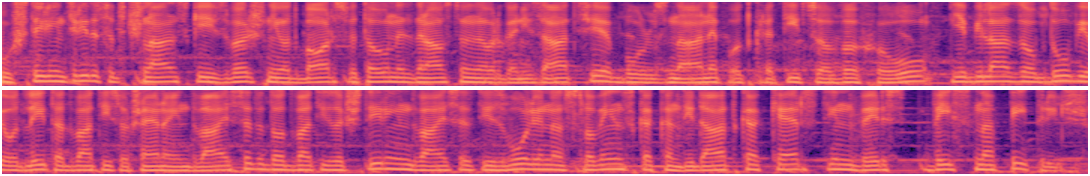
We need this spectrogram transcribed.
V 34-članski izvršni odbor Svetovne zdravstvene organizacije, bolj znane pod kratico WHO, je bila za obdobje od leta 2021 do 2024 izvoljena slovenska kandidatka Kerstin Vesna Petrič,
